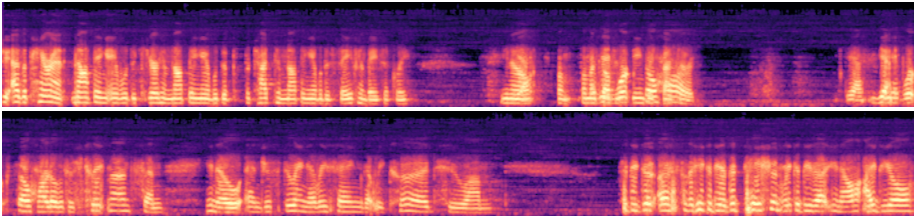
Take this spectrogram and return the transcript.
to, as a parent, not being able to cure him, not being able to protect him, not being able to save him, basically. You know, Yes. from from a self-esteem so perspective. hard. Yes, Yes. he had worked so hard over his treatments and you know, and just doing everything that we could to um to be good uh, so that he could be a good patient, we could be that, you know, ideal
